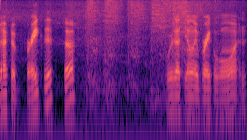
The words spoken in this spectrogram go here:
Do I have to break this stuff? Or is that the only breakable one?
